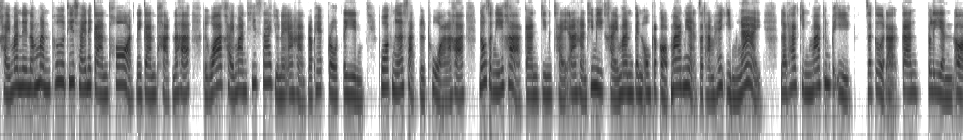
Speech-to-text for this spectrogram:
ไขมันในน้ำมันพืชที่ใช้ในการทอดในการผัดนะคะ หรือว่าไขมันที่แทรกอยู่ในอาหารประเภทโปรตีน พวกเนื้อสัตว์หรือถั่วนะคะ นอกจากนี้ค่ะ การกินไขอาหารที่มีไขมันเป็นองค์ประกอบมากเนี่ยจะทำให้อิ่มง่าย และถ้ากินมากขึ้นไปอีก จะเกิดอาการเปลี่ยนเอ่อ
